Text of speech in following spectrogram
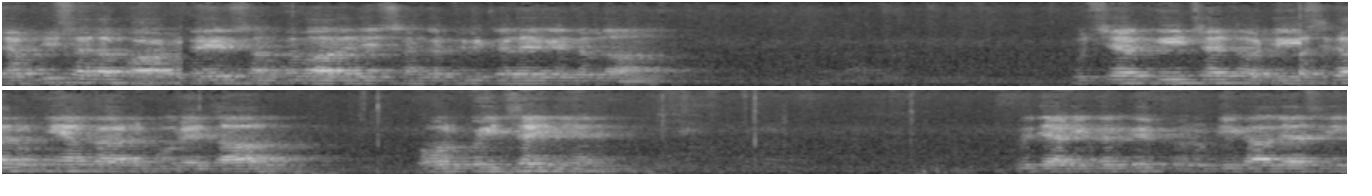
ਜਪਜੀ ਸਾਹਿਬ ਦਾ ਪਾਠ ਤੇ ਸੰਤ ਮਹਾਰਾਜ ਦੀ ਸੰਗਤ ਵੀ ਕਰੇਗੇ ਗੱਲਾਂ ਪੁੱਛਿਆ, ਕੀ ਇੱਛਾ ਤੁਹਾਡੀ? ਅਸਗਾ ਰੋਟੀਆਂ ਕਾਰਨ ਪੂਰੇ ਤਾਲ ਹੋਰ ਕੋਈ ਇੱਛਾ ਹੀ ਹੈ। ਕੋਈ ਦਿਹਾੜੀ ਕਰਕੇ ਰੋਟੀ ਖਾ ਲਿਆ ਸੀ,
